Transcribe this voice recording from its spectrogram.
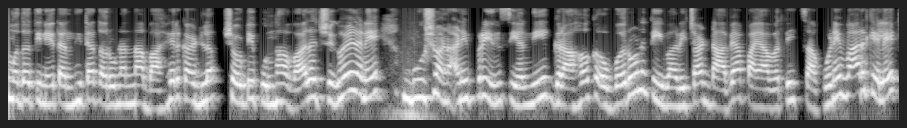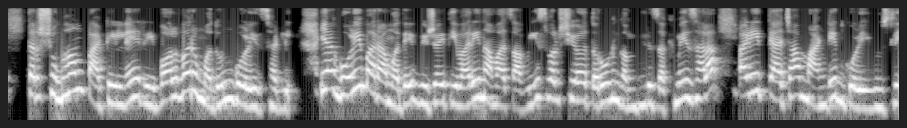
मदतीने त्यांनी त्या तरुणांना बाहेर काढलं. शेवटी पुन्हा वाद चिघळल्याने भूषण आणि प्रिन्स यांनी ग्राहक वरुण तिवारीच्या डाव्या पायावरती चाकूने वार केले. तर शुभम पाटीलने रिव्हॉल्व्हर मधून गोळी झाडली. या गोळीबारामध्ये विजय तिवारी नावाचा वीस वर्षीय तरुण गंभीर जखमी झाला आणि त्याच्या मांडीत गोळी घुसली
